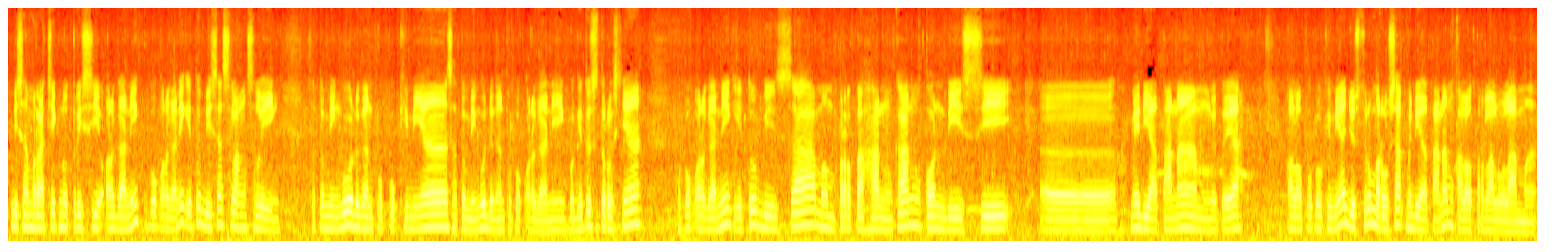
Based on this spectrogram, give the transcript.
bisa meracik nutrisi organik pupuk organik itu bisa selang-seling. Satu minggu dengan pupuk kimia satu minggu dengan pupuk organik. Begitu seterusnya pupuk organik itu bisa mempertahankan kondisi eh, media tanam gitu ya. Kalau pupuk kimia justru merusak media tanam kalau terlalu lama.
